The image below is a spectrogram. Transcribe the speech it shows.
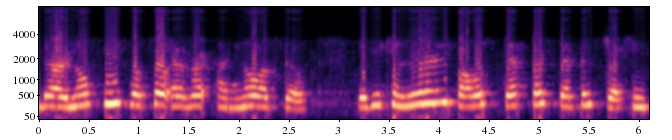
There are no fees whatsoever and no upsells. If you can literally follow step-by-step -step instructions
